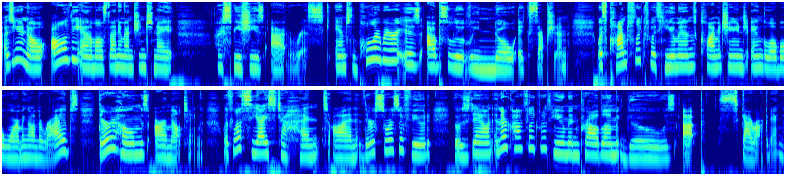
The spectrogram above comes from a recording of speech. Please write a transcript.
As you know, all of the animals that I mentioned tonight are species at risk, and the polar bear is absolutely no exception. With conflict with humans, climate change, and global warming on the rise, their homes are melting. With less sea ice to hunt on, their source of food goes down, and their conflict with human problem goes up, skyrocketing.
